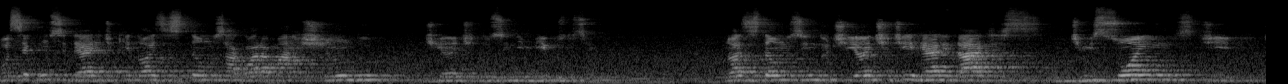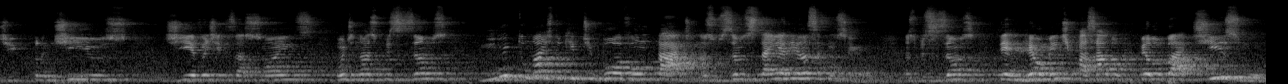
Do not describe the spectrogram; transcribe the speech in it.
você considere de que nós estamos agora marchando diante dos inimigos do Senhor. Nós estamos indo diante de realidades, de missões, de, de plantios, de evangelizações, onde nós precisamos muito mais do que de boa vontade, nós precisamos estar em aliança com o Senhor. Nós precisamos ter realmente passado pelo batismo,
